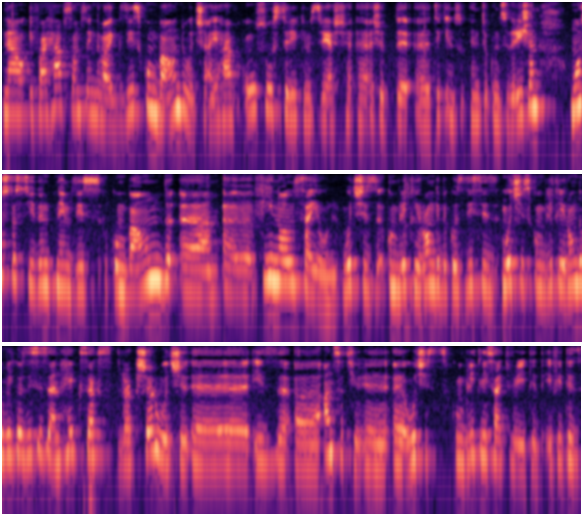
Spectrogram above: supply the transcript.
Now if I have something like this compound which I have also stereochemistry I, sh uh, I should uh, uh, take into, into, consideration most students name this compound um, uh, phenyl thiol which is completely wrong because this is which is completely wrong because this is an hexa structure which uh, is unsaturated which is completely saturated. If it is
